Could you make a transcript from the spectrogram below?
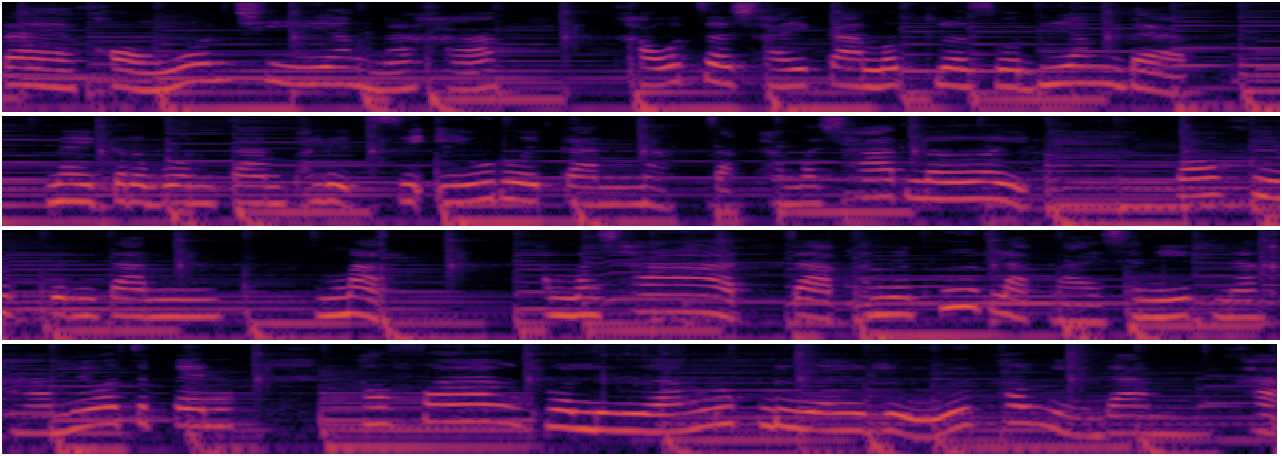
แต่ของง่วนเชียงนะคะ เขาจะใช้การลดเกลือโซเดียมแบบในกระบวนการผลิตซีอิ๊วโดยการหมักจากธรรมชาติเลย ก็คือเป็นการหมักธรรมชาติ จากธัญพืชหลากหลายชนิดนะคะ ไม่ว่าจะเป็นข้าวฟ่างถั่วเหลือง ลูกเดือยหรือข้าวเหนียวดำค่ะ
